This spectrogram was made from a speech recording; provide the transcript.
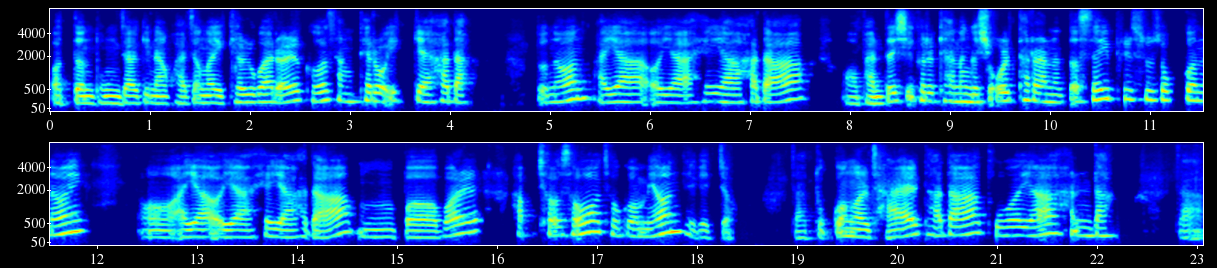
어떤 동작이나 과정의 결과를 그 상태로 있게 하다 또는 아야 어야 해야 하다 어, 반드시 그렇게 하는 것이 옳다라는 뜻의 필수 조건의 어, 아야 어야 해야 하다 문법을 합쳐서 적으면 되겠죠. 자, 뚜껑을 잘 닫아 두어야 한다. 자,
